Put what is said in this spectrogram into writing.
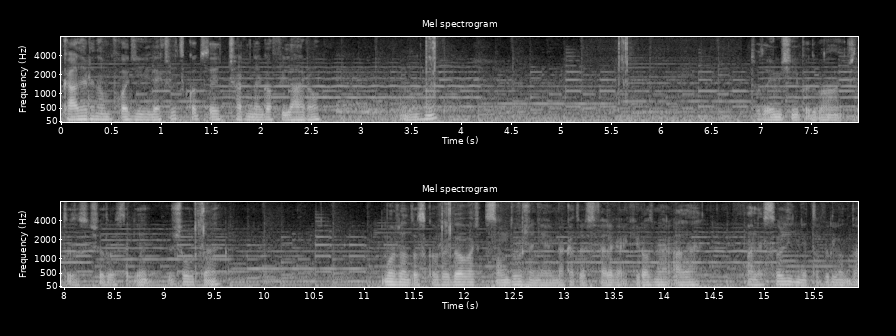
kadr nam wchodzi leciutko tutaj czarnego filaru. Mhm. Tutaj mi się nie podoba, że to światło jest takie żółte. Można to skorygować. Są duże, nie wiem jaka to jest felga, jaki rozmiar, ale, ale solidnie to wygląda.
